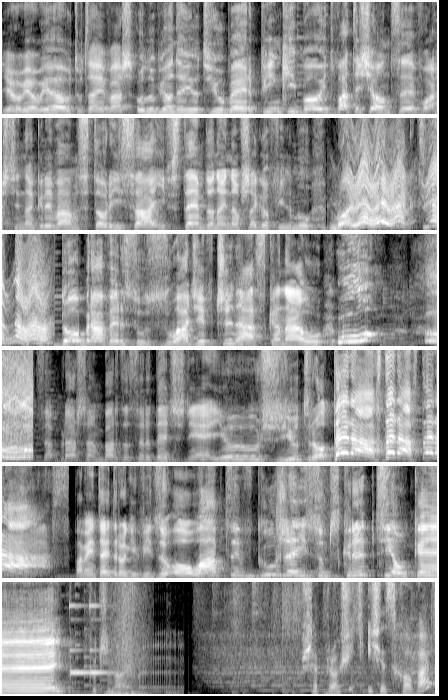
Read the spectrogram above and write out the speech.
Yo, yo, yo, tutaj wasz ulubiony youtuber Pinky Boy 2000. Właśnie nagrywam storiesa i wstęp do najnowszego filmu Moja reakcja na Dobra versus zła dziewczyna z kanału Zapraszam bardzo serdecznie, już jutro, teraz, teraz, teraz! Pamiętaj drogi widzu o łapce w górze i subskrypcji, okej? Zaczynajmy. Przeprosić i się schować?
